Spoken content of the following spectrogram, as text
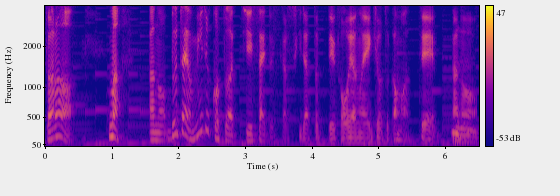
たら、まあ、あの、舞台を見ることは小さい時から好きだったっていうか、親の影響とかもあって、あの、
